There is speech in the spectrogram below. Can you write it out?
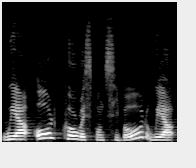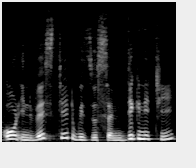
We are all co-responsible, we are all invested with the same dignity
